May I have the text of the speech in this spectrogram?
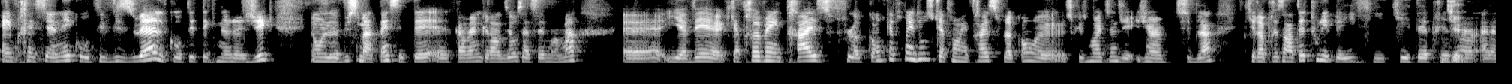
impressionnée côté visuel, côté technologique. Et on l'a vu ce matin, c'était euh, quand même grandiose à ce moment. il y avait 93 flocons, 92 ou 93 flocons, excuse-moi Étienne, j'ai un petit blanc, qui représentaient tous les pays qui, étaient présents à, la,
